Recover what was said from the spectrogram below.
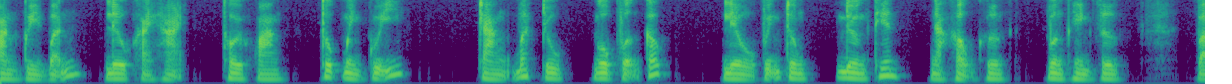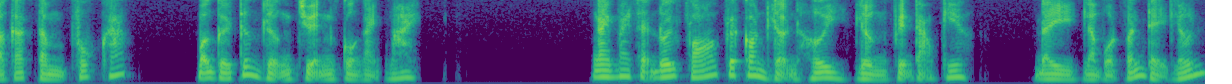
Phan Quỳ Bẫn, Liêu Khải Hải, Thôi Hoàng, Thục Minh Quỹ, Trang Bất Chu, Ngô Phượng Cốc, Liêu Vĩnh Trung, Đường Thiên, Nhạc Hậu Hương, Vương Hình Dư và các tầm phúc khác, mọi người thương lượng chuyện của ngày mai. Ngày mai sẽ đối phó với con lợn hơi lường viện đạo kia. Đây là một vấn đề lớn.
